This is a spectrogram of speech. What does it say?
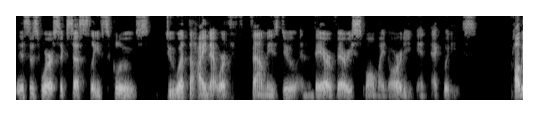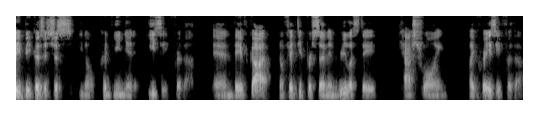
This is where success leaves clues. Do what the high net worth families do, and they are very small minority in equities. Probably because it's just, you know, convenient and easy for them. And they've got, you know, 50% in real estate cash flowing like crazy for them.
